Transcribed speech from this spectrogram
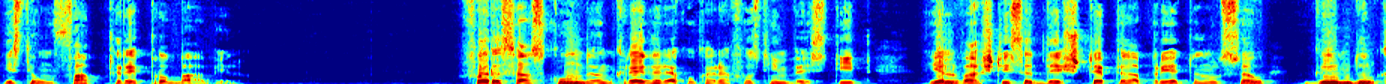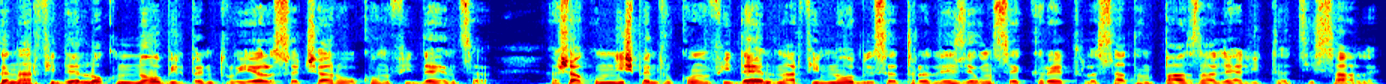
este un fapt reprobabil. Fără să ascundă încrederea cu care a fost investit, el va ști să deștepte la prietenul său gândul că n-ar fi deloc nobil pentru el să ceară o confidență, așa cum nici pentru confident n-ar fi nobil să trădeze un secret lăsat în paza lealității sale.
